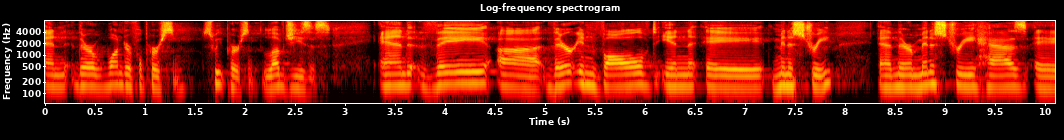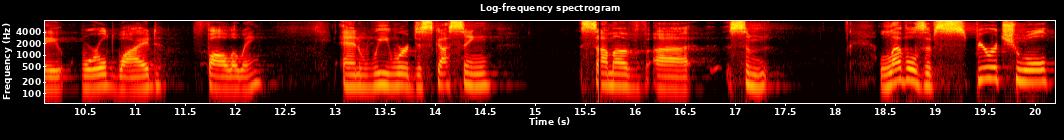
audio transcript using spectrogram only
and they're a wonderful person, sweet person, love Jesus. And they, uh, they're involved in a ministry, and their ministry has a worldwide following. And we were discussing some of uh, some levels of spiritual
